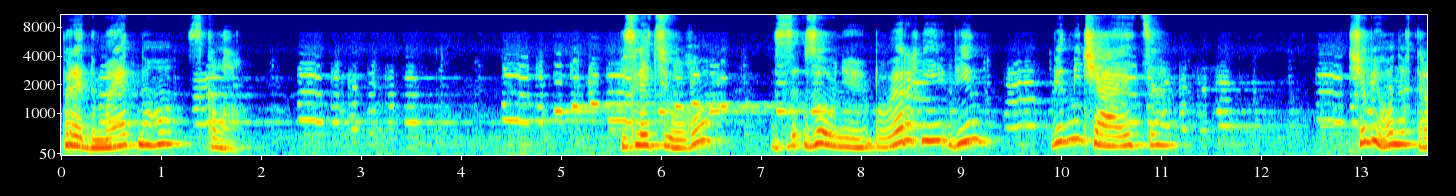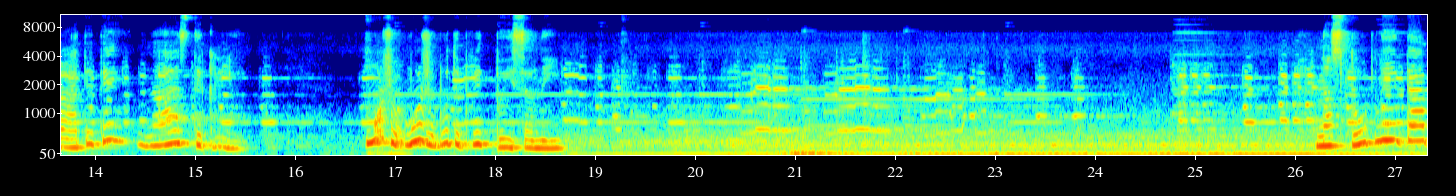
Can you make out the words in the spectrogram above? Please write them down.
предметного скла. Після цього з зовньої поверхні він відмічається, щоб його не втратити на стеклі. Може, може бути підписаний. Наступний етап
